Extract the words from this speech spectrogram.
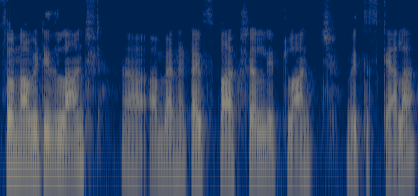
So now it is launched. Uh, when I type Spark Shell, it launch with Scala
